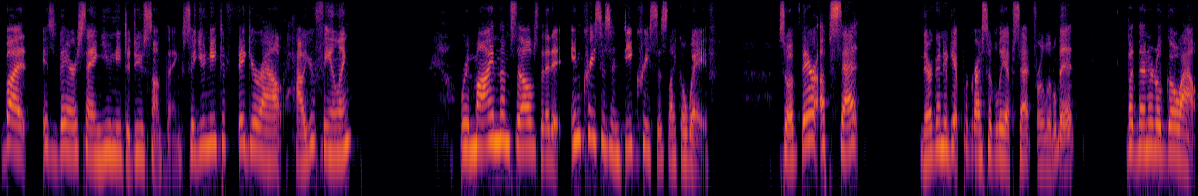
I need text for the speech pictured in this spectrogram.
but it's there saying you need to do something. So you need to figure out how you're feeling. Remind themselves that it increases and decreases like a wave. So if they're upset they're going to get progressively upset for a little bit but then it'll go out.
